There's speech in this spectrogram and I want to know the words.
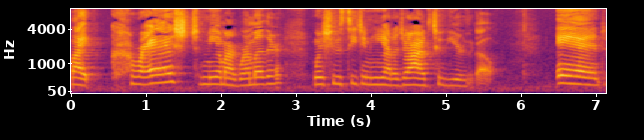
like crashed me and my grandmother when she was teaching me how to drive two years ago. And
